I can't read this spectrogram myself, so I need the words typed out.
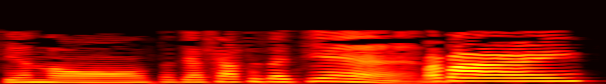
边喽，大家下次再见，拜拜。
